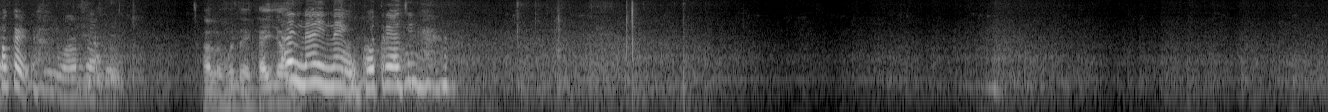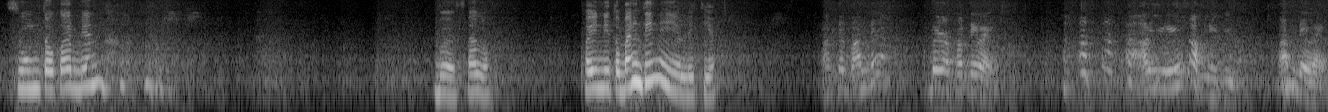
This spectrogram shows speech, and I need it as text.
પકડ. હાલો બધાય ખાઈ એ નહીં નહીં ઊભો જ ઝૂમ તો કર બેન. બસ હાલો. ફઈની તો બાંધી નહીં એ લીધી બાંધે બેડો પર દેવાય. આવ્યું એવું કામ નથી બાંધ દેવાય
